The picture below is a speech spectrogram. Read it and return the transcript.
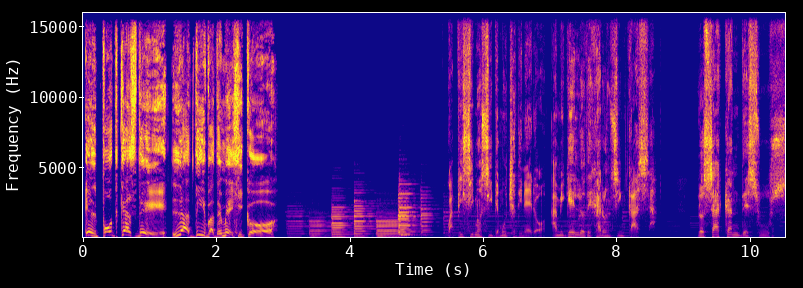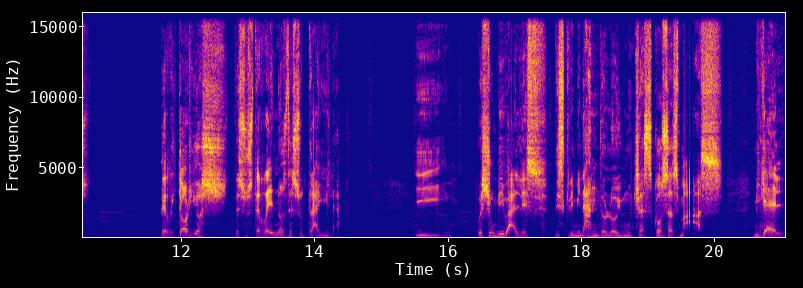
el podcast de La Diva de México. Guapísimos y de mucho dinero. A Miguel lo dejaron sin casa. Lo sacan de sus territorios, de sus terrenos, de su traila. Y pues un vivales discriminándolo y muchas cosas más. Miguel,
